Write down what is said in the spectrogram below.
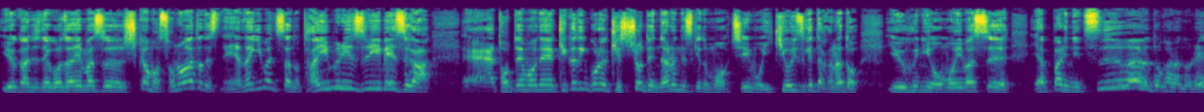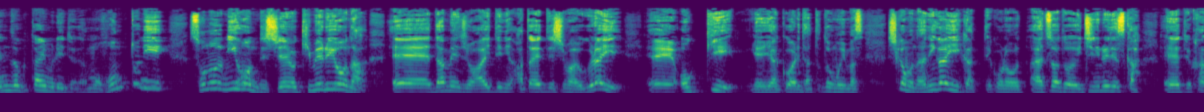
いう感じでございます。しかもその後ですね、柳町さんのタイムリースリーベースが、えー、とてもね、結果的にこれが決勝点になるんですけども、チームを勢いづけたかな、というふうに思います。やっぱりね、2アウトからの連続タイムリーというのはもう本当に、その2本で試合を決めるような、えー、ダメージを相手に与えてしまうぐらい、えー、大きい、えー、役割だったと思います。しかも何がいいかって、この、あ、ツーアウト1、2塁ですか、えー、という必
